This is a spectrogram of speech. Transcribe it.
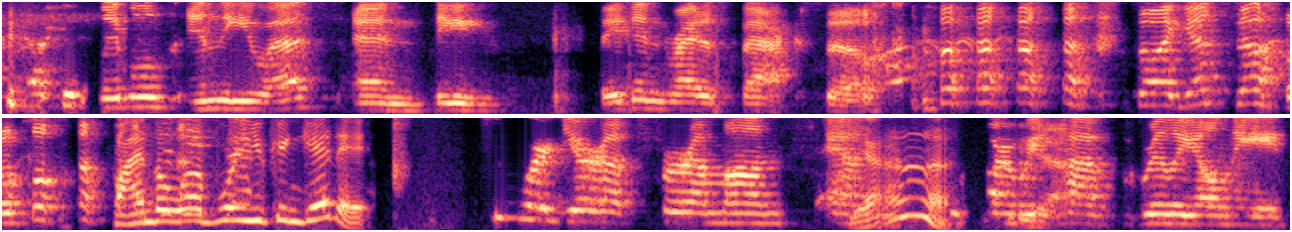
contacted labels in the us and the they didn't write us back so so i guess so Find the love where you can get it. toured Europe for a month, and Yeah. so far we Yeah. have really only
